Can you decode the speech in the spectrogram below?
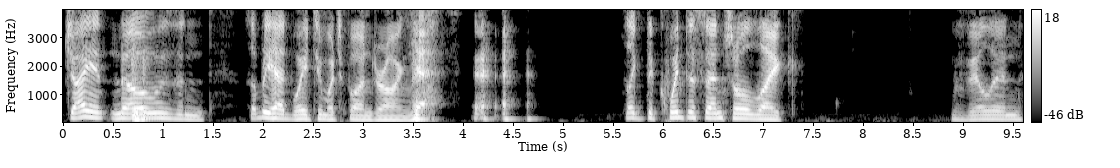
giant nose, and somebody had way too much fun drawing this. Yes. It's like the quintessential, like, villain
